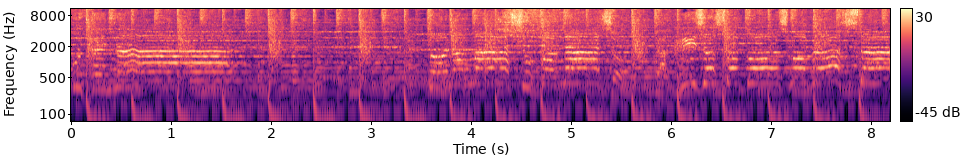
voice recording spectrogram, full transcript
πουθενά. Το όνομά σου φωνάζω Θα κρίζω στον κόσμο μπροστά.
